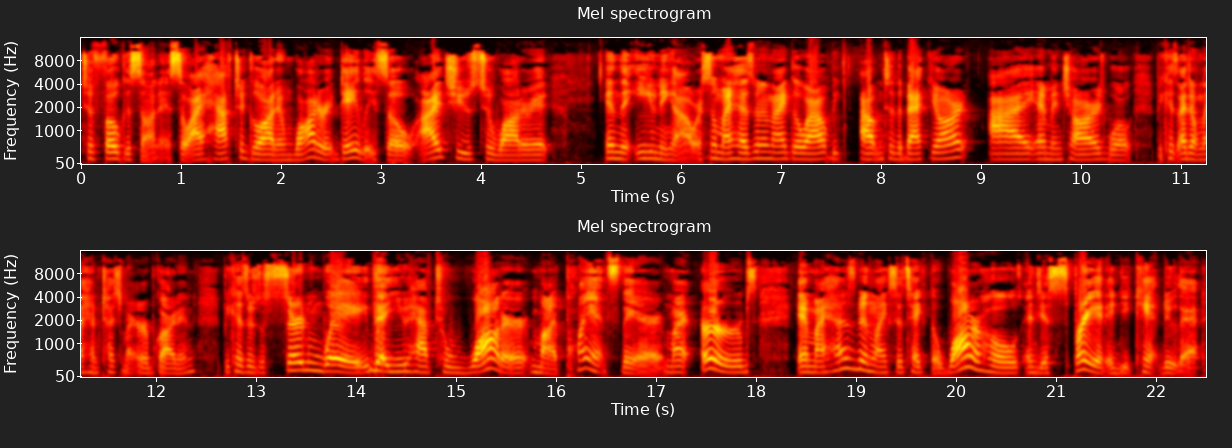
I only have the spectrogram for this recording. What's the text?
to focus on it. So I have to go out and water it daily. So I choose to water it in the evening hour. So my husband and I go out be, out into the backyard. I am in charge. Well, because I don't let him touch my herb garden because there's a certain way that you have to water my plants there, my herbs, and my husband likes to take the water hose and just spray it and you can't do that.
